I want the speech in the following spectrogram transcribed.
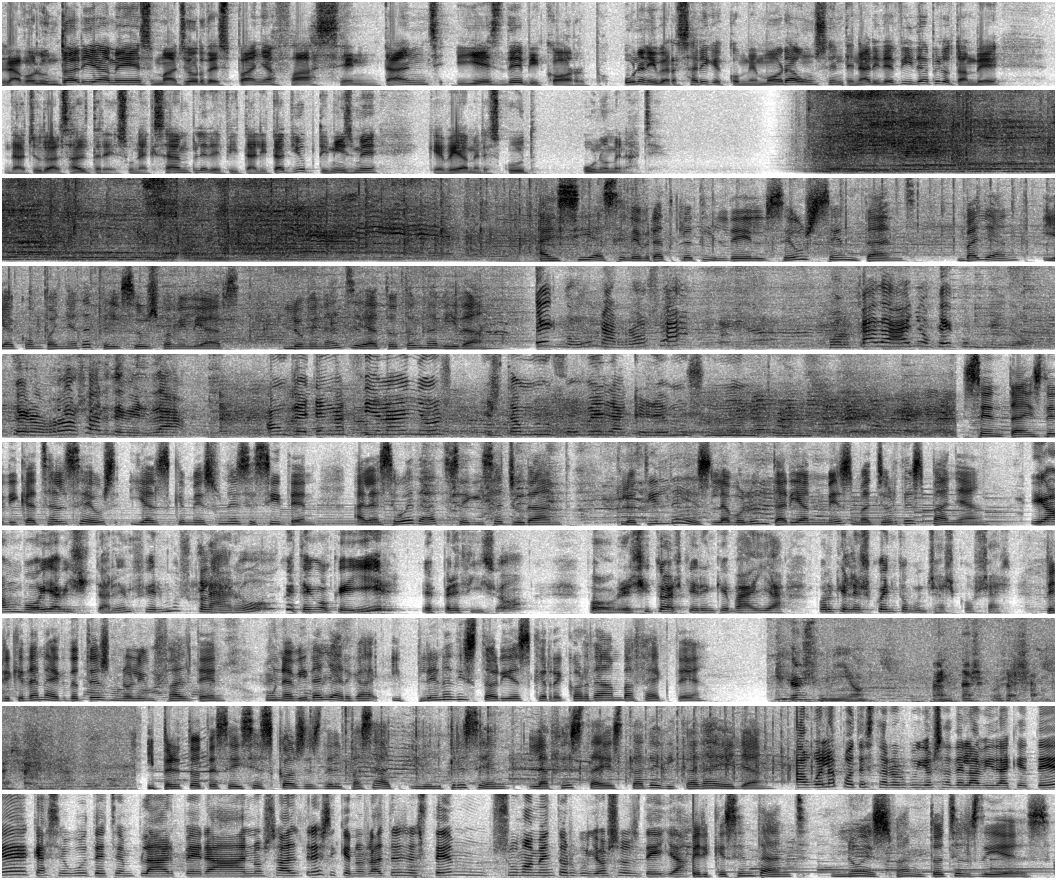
La voluntària més major d'Espanya fa 100 anys i és de Bicorp, un aniversari que commemora un centenari de vida, però també d'ajuda als altres, un exemple de vitalitat i optimisme que bé ha merescut un homenatge. Així ha celebrat Clotilde els seus 100 anys, ballant i acompanyada pels seus familiars. L'homenatge a tota una vida. Tengo una rosa por cada año que he cumplido, pero rosas de verdad. Aunque tenga 100 años, está muy joven, la queremos un montón. 100 anys dedicats als seus i als que més ho necessiten. A la seva edat segueix ajudant. Clotilde és la voluntària més major d'Espanya. Y aún voy a visitar enfermos, claro, que tengo que ir, es preciso. Pobrecitos quieren que vaya, porque les cuento muchas cosas. Perquè d'anècdotes no li en falten. Una vida llarga i plena d'històries que recorda amb afecte. Dios mío, cuántas cosas han pasado ya. I per totes eixes coses del passat i del present, la festa està dedicada a ella. L'abuela pot estar orgullosa de la vida que té, que ha sigut exemplar per a nosaltres i que nosaltres estem sumament orgullosos d'ella. Perquè 100 anys no es fan tots els dies.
